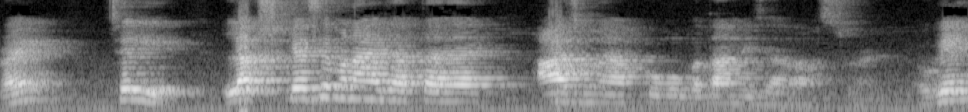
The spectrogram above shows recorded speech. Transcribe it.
राइट चलिए, लक्ष्य कैसे बनाया जाता है, आज मैं आपको वो बताने जा रहा हूँ स्टूडेंट ओके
